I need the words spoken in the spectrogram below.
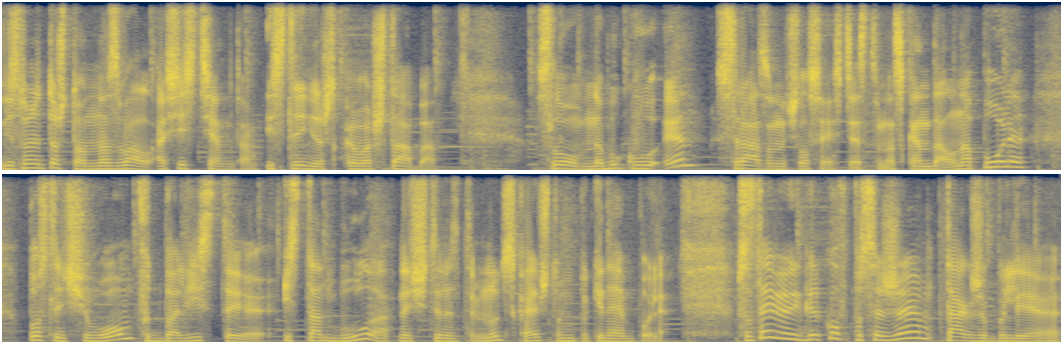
несмотря на то, что он назвал ассистентом из тренерского штаба Словом, на букву «Н» сразу начался, естественно, скандал на поле, после чего футболисты Истанбула на 14 минуте сказали, что мы покидаем поле. В составе игроков ПСЖ также были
